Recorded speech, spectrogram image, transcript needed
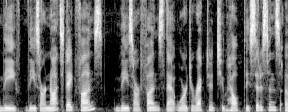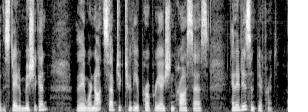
The, these are not state funds. These are funds that were directed to help the citizens of the state of Michigan. They were not subject to the appropriation process, and it isn't different.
